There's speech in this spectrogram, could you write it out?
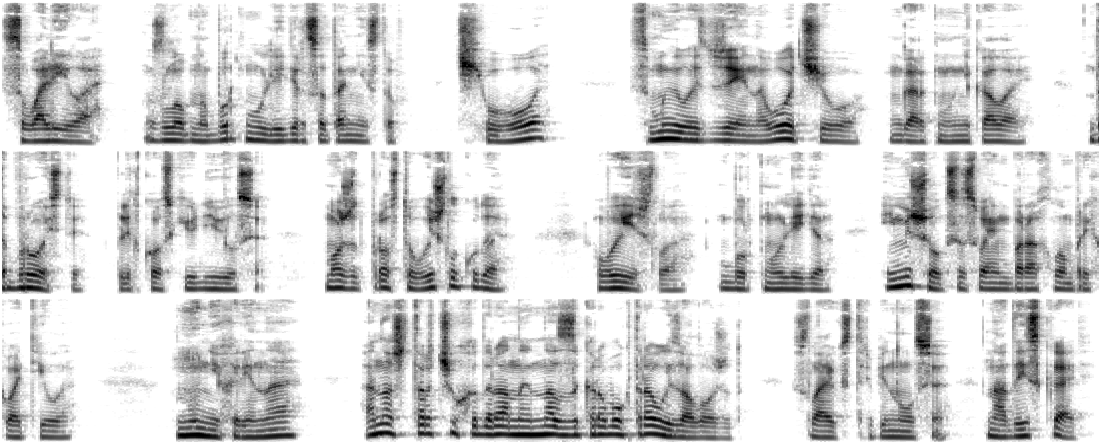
«Свалила!» – злобно буркнул лидер сатанистов. «Чего?» «Смылась Джейна, вот чего!» – гаркнул Николай. «Да брось ты!» – Плитковский удивился. «Может, просто вышла куда?» «Вышла», – буркнул лидер. «И мешок со своим барахлом прихватила». «Ну ни хрена! Она ж торчуха драная нас за коробок травы заложит!» Славик встрепенулся. «Надо искать!»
